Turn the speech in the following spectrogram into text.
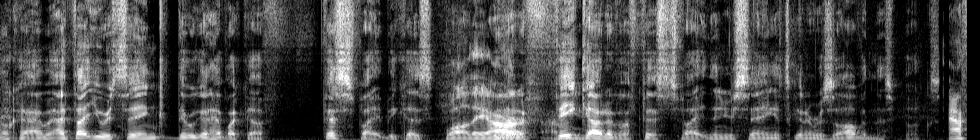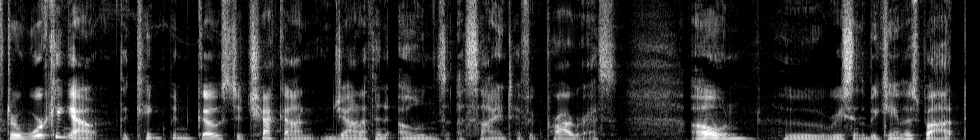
Okay, I, mean, I thought you were saying they were going to have like a fist fight because Well, they are. got a I fake mean- out of a fist fight, and then you're saying it's going to resolve in this book. After working out, the Kingpin goes to check on Jonathan Owen's scientific progress. Owen, who recently became the Spot,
